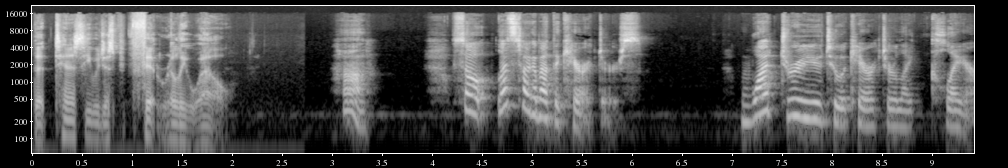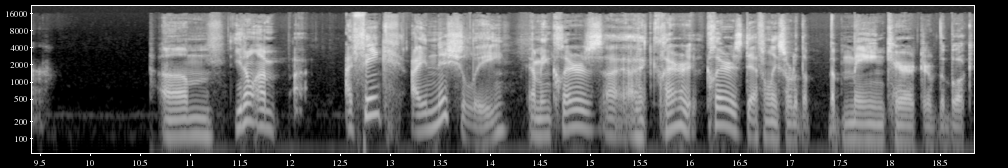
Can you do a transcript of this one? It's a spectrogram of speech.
that Tennessee would just fit really well. Huh. So let's talk about the characters. What drew you to a character like Claire? Um, you know, I'm. I think I initially, I mean, Claire's, uh, Claire, Claire is definitely sort of the, the main character of the book,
